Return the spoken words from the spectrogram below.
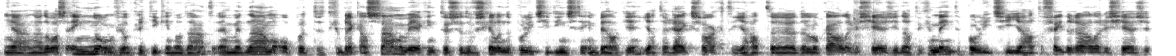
Ja, nou, er was enorm veel kritiek inderdaad. En met name op het, het, gebrek aan samenwerking tussen de verschillende politiediensten in België. Je had de Rijkswacht, je had de, de lokale recherche, je had de gemeentepolitie, je had de federale recherche.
